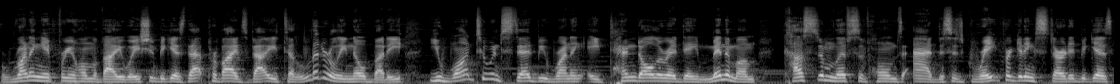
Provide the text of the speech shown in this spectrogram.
running a free home evaluation because that provides value to literally nobody. You want to instead be running a $10 a day minimum custom lifts of homes ad. This is great for getting started because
